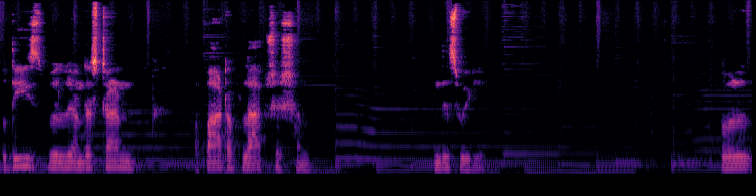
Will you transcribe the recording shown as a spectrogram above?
So these will understand a part of lab session in this video. So we'll,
